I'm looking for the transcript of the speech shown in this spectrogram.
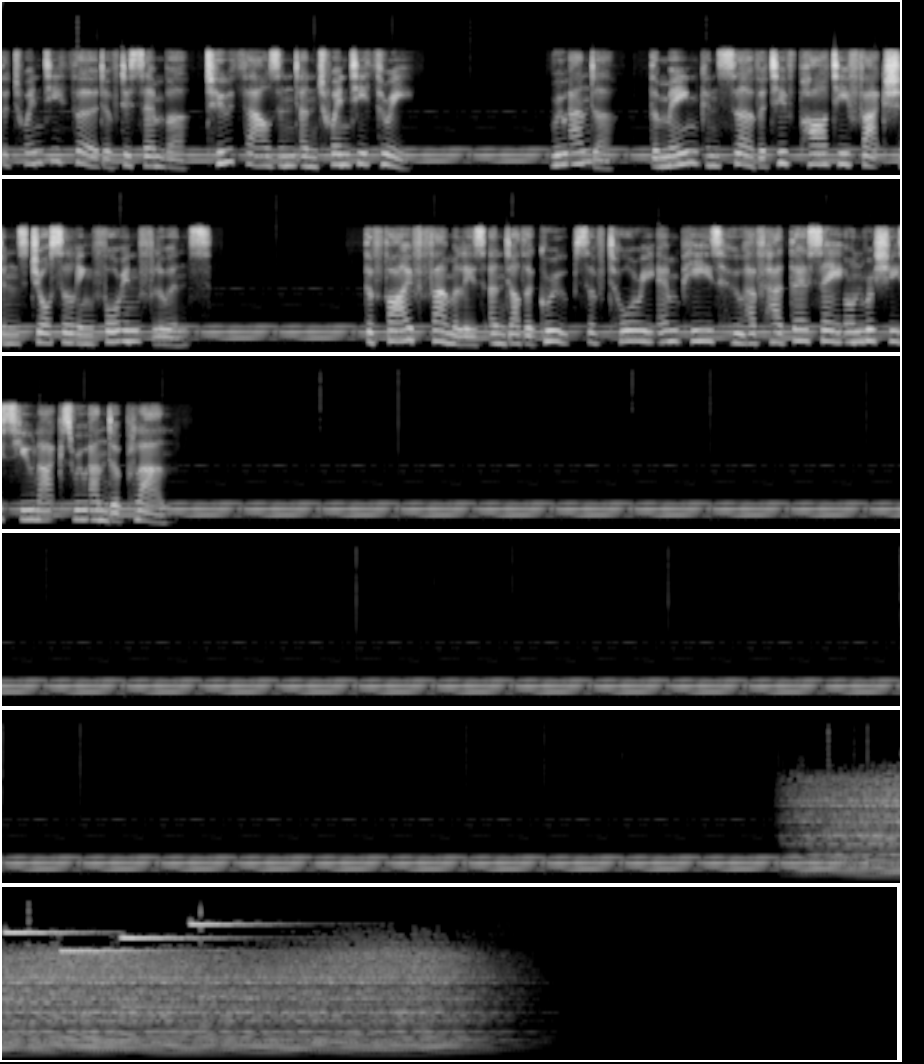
The 23rd of December, 2023. Rwanda, the main Conservative Party factions jostling for influence. The five families and other groups of Tory MPs who have had their say on Rishi Sunak's Rwanda plan.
